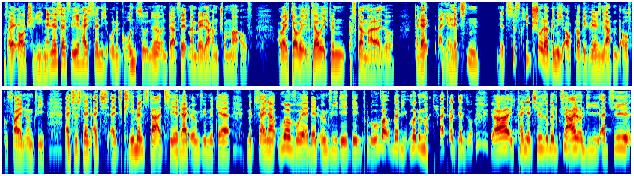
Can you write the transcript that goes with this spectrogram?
auf Bei der Couch liegen. NSFW heißt ja nicht ohne Grund so, ne? Und da fällt man bei Lachen schon mal auf. Aber ich glaube, Mhm. ich glaube, ich bin öfter mal, also bei der, bei der letzten, letzte Freakshow, da bin ich auch, glaube ich, während lachend aufgefallen irgendwie, als es denn, als, als Clemens da erzählt hat, irgendwie mit der, mit seiner Uhr, wo er dann irgendwie den, den Pullover über die Uhr gemacht hat und dann so, ja, ich kann jetzt hier so bezahlen und die Erzähl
